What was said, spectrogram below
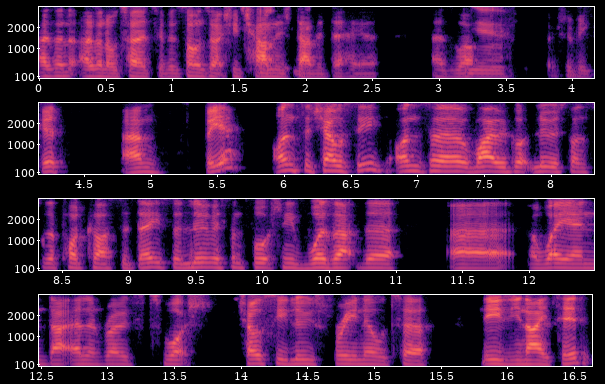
as an as an alternative and someone to actually challenge David De Gea as well. Yeah, it should be good. Um, but yeah, on to Chelsea. On to why we got Lewis onto the podcast today. So Lewis unfortunately was at the uh, away end at Elland Road to watch Chelsea lose 3 0 to Leeds United,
